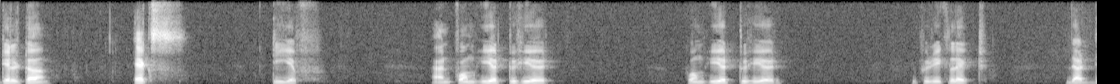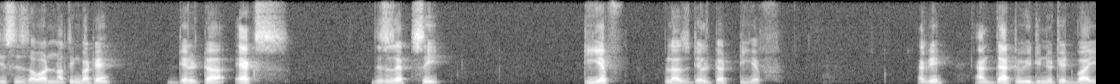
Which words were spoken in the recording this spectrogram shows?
delta x T f and from here to here from here to here if you recollect that this is our nothing but a delta x this is at C T f plus delta T f agree and that we denoted by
